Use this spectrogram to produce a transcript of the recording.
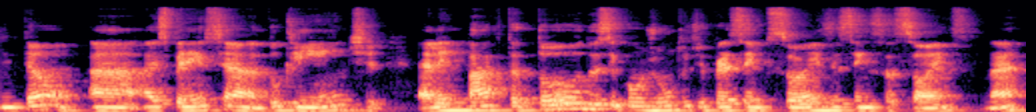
Então, a, a experiência do cliente, ela impacta todo esse conjunto de percepções e sensações, né?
